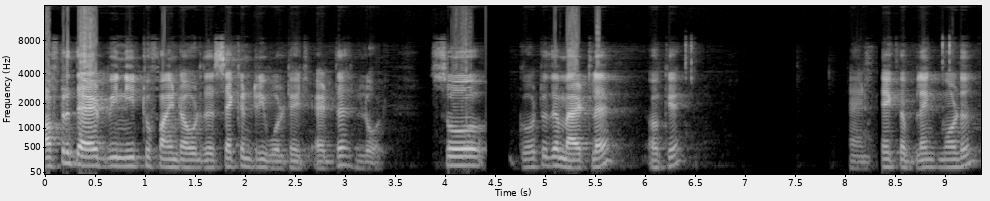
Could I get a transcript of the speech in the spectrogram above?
after that we need to find out the secondary voltage at the load. So go to the MATLAB, okay, and take a blank model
